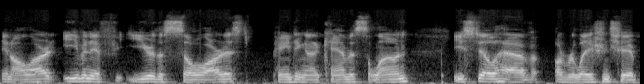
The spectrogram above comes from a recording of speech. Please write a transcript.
in all art. Even if you're the sole artist painting on a canvas alone, you still have a relationship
